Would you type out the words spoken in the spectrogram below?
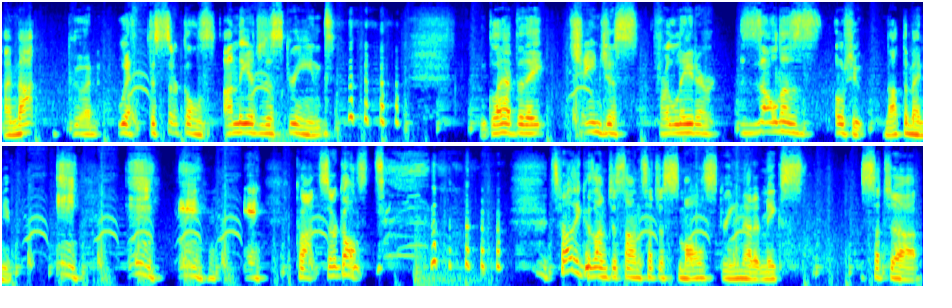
I'm not good with the circles on the edge of the screen. I'm glad that they change us for later Zelda's... Oh shoot, not the menu. Eh. Eh. Eh, eh. Come on, circles! it's probably because I'm just on such a small screen that it makes such a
